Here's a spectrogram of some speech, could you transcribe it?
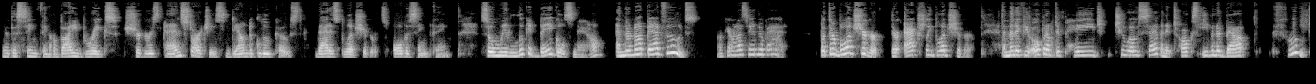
They're the same thing. Our body breaks sugars and starches down to glucose. That is blood sugar. It's all the same thing. So when we look at bagels now, and they're not bad foods. Okay, we're not saying they're bad, but they're blood sugar. They're actually blood sugar. And then if you open up to page 207, it talks even about fruit.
